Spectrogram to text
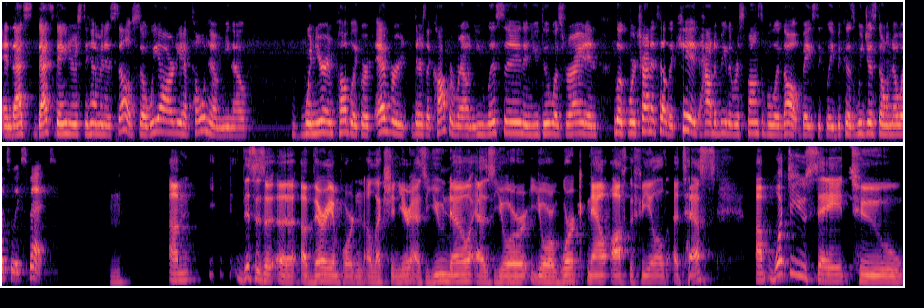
and that's that's dangerous to him in itself. So we already have told him, you know, when you're in public or if ever there's a cop around, you listen and you do what's right. And look, we're trying to tell the kid how to be the responsible adult, basically, because we just don't know what to expect. Mm-hmm. Um, this is a, a, a, very important election year, as you know, as your your work now off the field attests. Um, what do you say to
